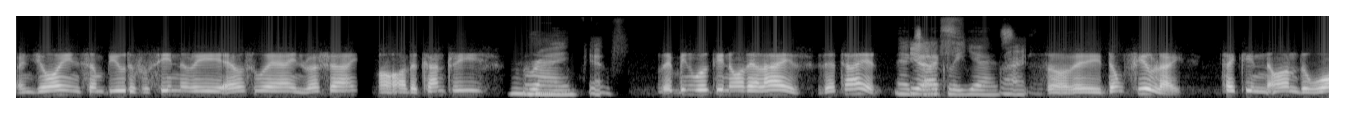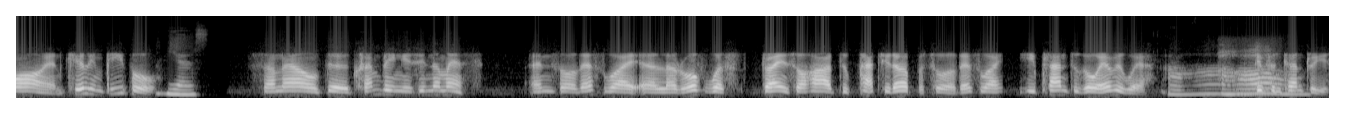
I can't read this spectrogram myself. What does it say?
enjoying some beautiful scenery elsewhere in Russia or other countries. Right. Yes. They've been working all their lives. They're tired. Exactly. Yes. Right. So they don't feel like taking on the war and killing people. Yes. So now the Kremlin is in a mess. And so that's why uh, Lavrov was trying so hard to patch it up. So that's why he planned to go everywhere, Ah. different countries,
